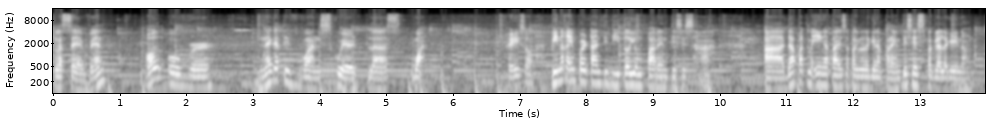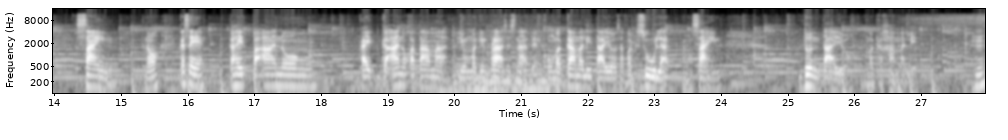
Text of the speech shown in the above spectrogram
plus 7 all over negative 1 squared plus 1. Okay, so, pinaka-importante dito yung parenthesis ha. Uh, dapat maingat tayo sa paglalagay ng parenthesis, paglalagay ng sign, no? Kasi, kahit paanong kahit gaano katama yung maging process natin, kung magkamali tayo sa pagsulat ng sign, dun tayo magkakamali. Hmm?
